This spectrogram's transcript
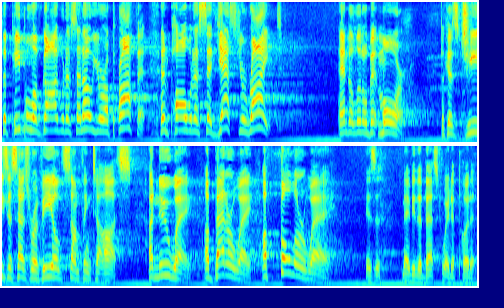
the people of God would have said, Oh, you're a prophet. And Paul would have said, Yes, you're right. And a little bit more, because Jesus has revealed something to us a new way, a better way, a fuller way, is maybe the best way to put it.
